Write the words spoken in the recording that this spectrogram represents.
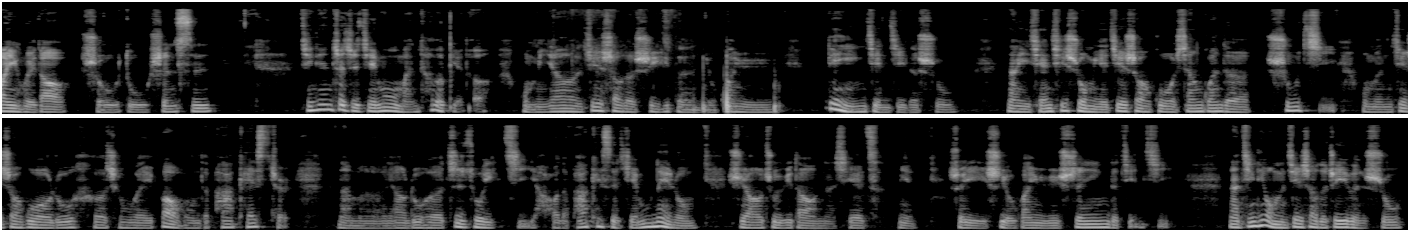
欢迎回到熟读深思。今天这期节目蛮特别的，我们要介绍的是一本有关于电影剪辑的书。那以前其实我们也介绍过相关的书籍，我们介绍过如何成为爆红的 Podcaster，那么要如何制作一集好的 Podcast 节目内容，需要注意到哪些层面？所以是有关于声音的剪辑。那今天我们介绍的这一本书，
